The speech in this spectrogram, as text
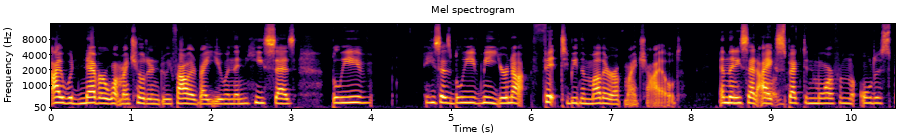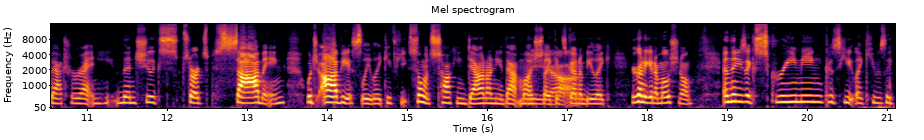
I would never want my children to be fathered by you. And then he says, believe he says, Believe me, you're not fit to be the mother of my child. And then he said, I oh, expected more from the oldest bachelorette. And, he, and then she like starts sobbing, which obviously, like, if you, someone's talking down on you that much, like, it's gonna be like, you're gonna get emotional. And then he's like screaming because he, like, he was like,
